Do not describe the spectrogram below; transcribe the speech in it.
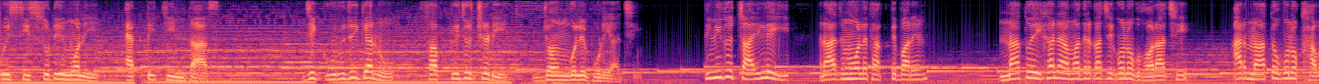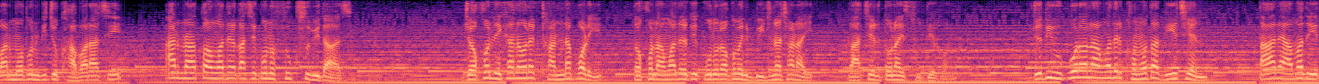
ওই শিষ্যটির মনে একটি চিন্তা আসে যে, গুরুজি কেন সব কিছু ছেড়ে জঙ্গলে পড়ে আছে? তিনি তো চাইলেই রাজমহলে থাকতে পারেন। না তো এখানে আমাদের কাছে কোনো ঘর আছে, আর না তো কোনো খাবার মতন কিছু খাবার আছে, আর না তো আমাদের কাছে কোনো সুখ সুবিধা আছে। যখন এখানে অনেক ঠান্ডা পড়ে, তখন আমাদেরকে কোনো রকমের বিছনা ছাড়াই গাছের তলায় শুতে হয়। যদি উপরওয়ালা আমাদের ক্ষমতা দিয়েছেন, তাহলে আমাদের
